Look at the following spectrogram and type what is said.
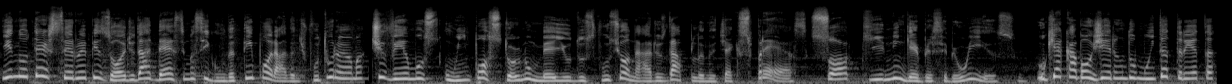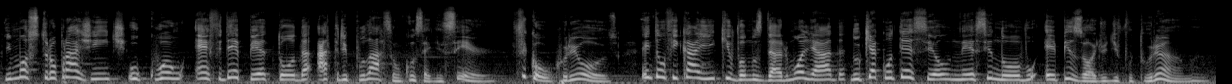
E no terceiro episódio da 12ª temporada de Futurama, tivemos um impostor no meio dos funcionários da Planet Express, só que ninguém percebeu isso. O que acabou gerando muita treta e mostrou pra gente o quão FDP toda a tripulação consegue ser. Ficou curioso? Então fica aí que vamos dar uma olhada no que aconteceu nesse novo episódio de Futurama.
